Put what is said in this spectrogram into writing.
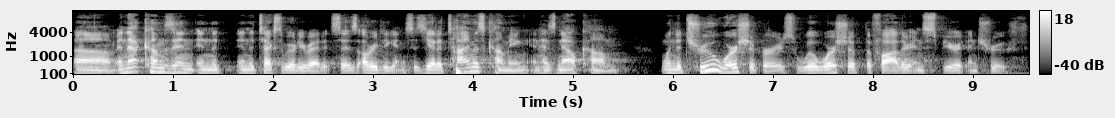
Um, and that comes in, in, the, in the text that we already read. It says, I'll read it again. It says, Yet a time is coming and has now come when the true worshippers will worship the Father in spirit and truth.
